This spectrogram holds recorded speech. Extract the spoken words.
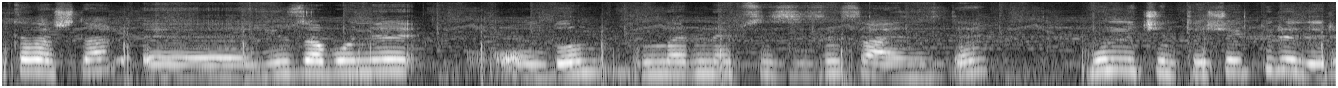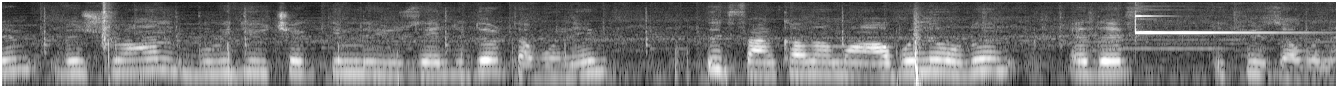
Arkadaşlar eee, 100 abone oldum. Bunların hepsi sizin sayenizde. Bunun için teşekkür ederim ve şu an bu videoyu çektiğimde 154 aboneyim. Lütfen kanalıma abone olun. Hedef 200 abone.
